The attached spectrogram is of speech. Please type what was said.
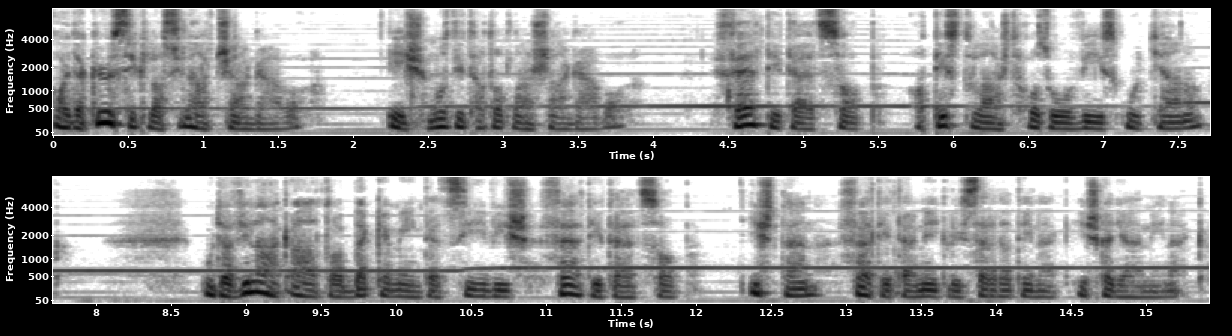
ahogy a kőszikla szilárdságával és mozdíthatatlanságával feltételt szab a tisztulást hozó víz útjának, úgy a világ által bekeményített szív is feltételt szab Isten feltétel nélküli szeretetének és kegyelmének.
